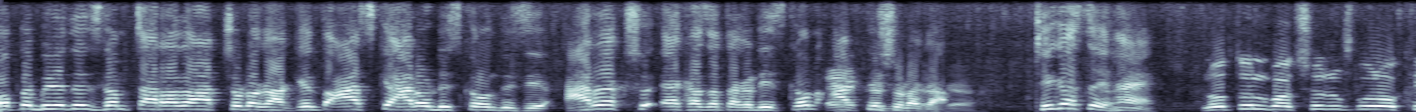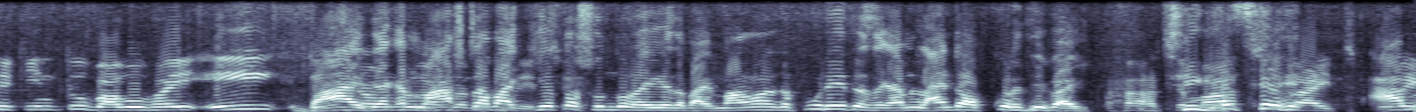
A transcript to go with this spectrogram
গত বিলেতে দিয়েছিলাম চার হাজার আটশো টাকা কিন্তু আজকে আরও ডিসকাউন্ট দিচ্ছি আরও একশো এক হাজার টাকা ডিসকাউন্ট 1000 আটত্রিশশো টাকা। টাকা। ঠিক আছে? হ্যাঁ। নতুন বছর উপলক্ষে কিন্তু বাবু ভাই এই ভাই দেখেন মাছটা ভাই কত সুন্দর হয়ে গেছে ভাই। মাছ পুরিয়েছে আমি লাইনটা অফ করে দিই ভাই। আচ্ছা, ঠিক আছে? আমি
